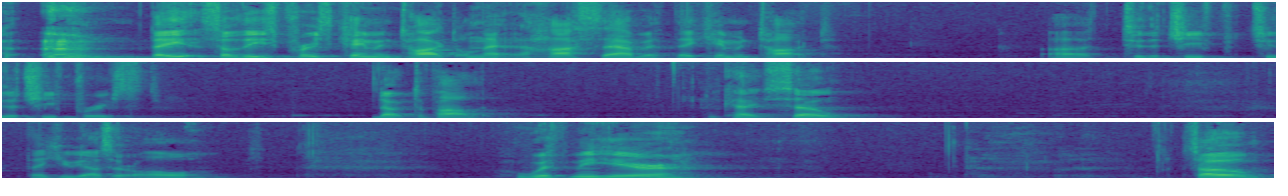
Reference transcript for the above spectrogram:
they, so these priests came and talked on that high Sabbath. They came and talked uh, to the chief to the chief priest, to Pilate. Okay, so thank you guys are all with me here. So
